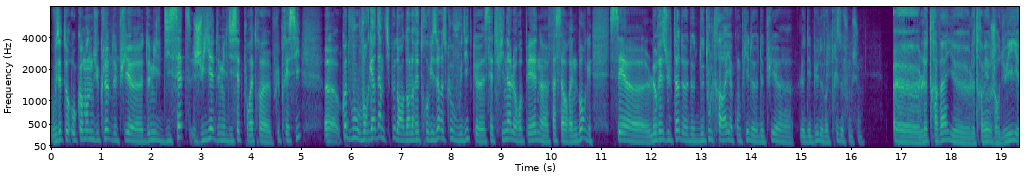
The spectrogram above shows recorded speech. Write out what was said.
vous êtes aux, aux commandes du club depuis euh, 2017, juillet 2017 pour être plus précis. Quand vous, vous regardez un petit peu dans, dans le rétroviseur, est-ce que vous vous dites que cette finale européenne face à Orenbourg, c'est le résultat de, de- tout le travail accompli de- depuis euh, le début de votre prise de fonction Euh, le travail, euh, le travail aujourd'hui,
